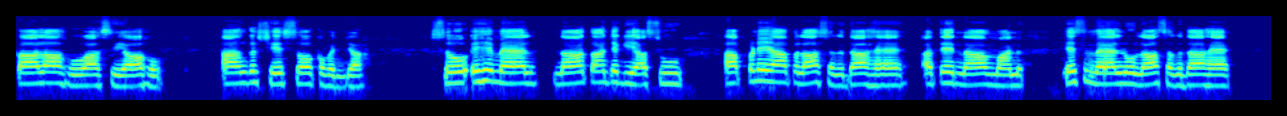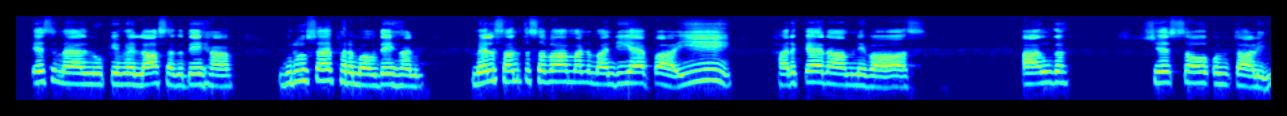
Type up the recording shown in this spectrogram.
ਕਾਲਾ ਹੋਆ ਸਿਆਹੋ ਅੰਗ 651 ਸੋ ਇਹ ਮੈਲ ਨਾ ਤਾਂ ਜਗਿਆਸੂ ਆਪਣੇ ਆਪ ਲਾ ਸਕਦਾ ਹੈ ਅਤੇ ਨਾ ਮਨ ਇਸ ਮੈਲ ਨੂੰ ਲਾ ਸਕਦਾ ਹੈ। ਇਸ ਮੈਲ ਨੂੰ ਕਿਵੇਂ ਲਾ ਸਕਦੇ ਹਾਂ? ਗੁਰੂ ਸਾਹਿਬ ਫਰਮਾਉਂਦੇ ਹਨ ਮਿਲ ਸੰਤ ਸਭਾ ਮਨ ਮੰਜੀਐ ਭਾਈ, ਹਰ ਕੈ ਨਾਮ ਨਿਵਾਸ। ਅੰਗ 639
